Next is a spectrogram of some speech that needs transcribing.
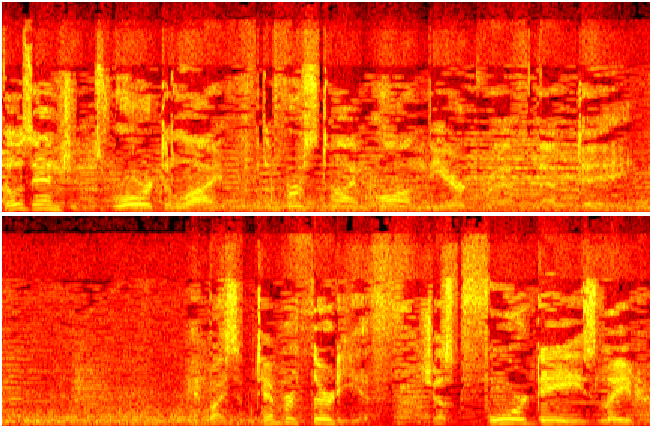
Those engines roared to life for the first time on the aircraft that day. And by September 30th, just four days later,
